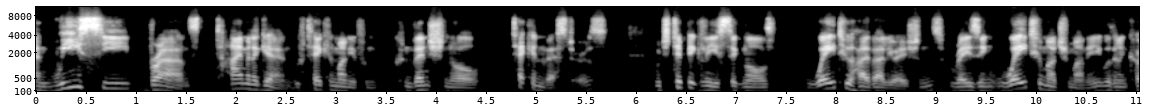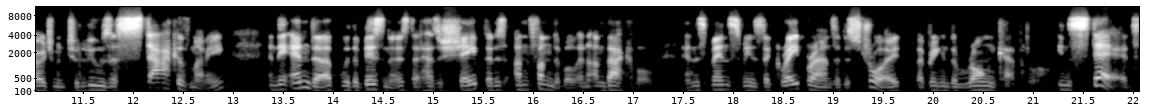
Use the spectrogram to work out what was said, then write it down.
And we see brands time and again who've taken money from conventional tech investors, which typically signals way too high valuations, raising way too much money with an encouragement to lose a stack of money. And they end up with a business that has a shape that is unfundable and unbackable. And this means, means that great brands are destroyed by bringing the wrong capital. Instead,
